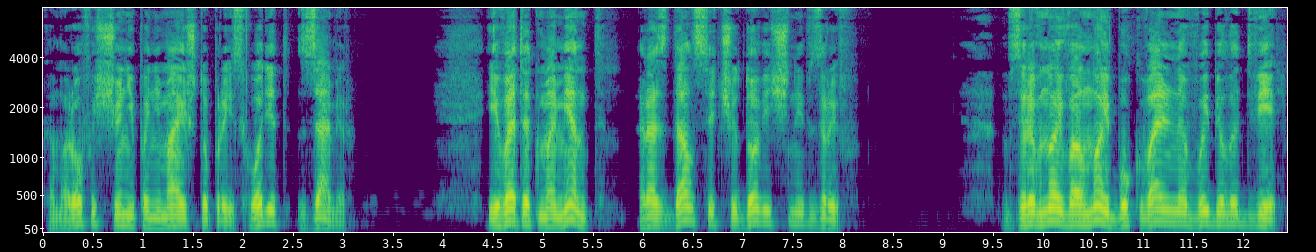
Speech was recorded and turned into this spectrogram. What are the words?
Комаров, еще не понимая, что происходит, замер. И в этот момент раздался чудовищный взрыв. Взрывной волной буквально выбила дверь,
